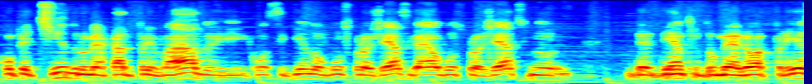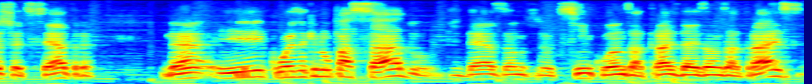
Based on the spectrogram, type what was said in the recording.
competindo no mercado privado e conseguindo alguns projetos, ganhar alguns projetos no, dentro do melhor preço, etc., né? E coisa que no passado, de 10 anos, de 5 anos atrás, 10 anos atrás,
